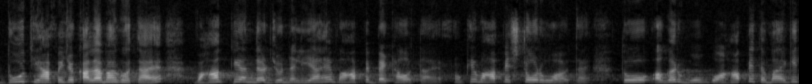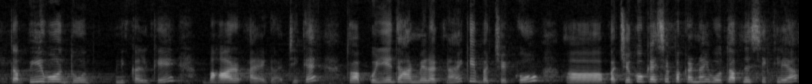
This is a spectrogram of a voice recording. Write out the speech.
दूध यहाँ पे जो काला भाग होता है वहाँ के अंदर जो नलिया है वहाँ पे बैठा होता है ओके? वहाँ पे स्टोर हुआ होता है। तो अगर वो वहाँ पे दबाएगी तभी वो दूध निकल के बाहर आएगा ठीक है? तो आपको ये ध्यान में रखना है कि बच्चे को आ, बच्चे को कैसे पकड़ना है वो तो आपने सीख लिया।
